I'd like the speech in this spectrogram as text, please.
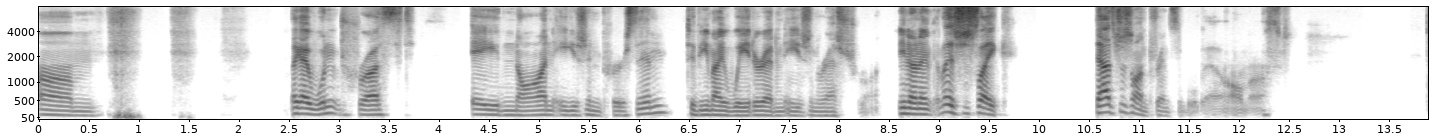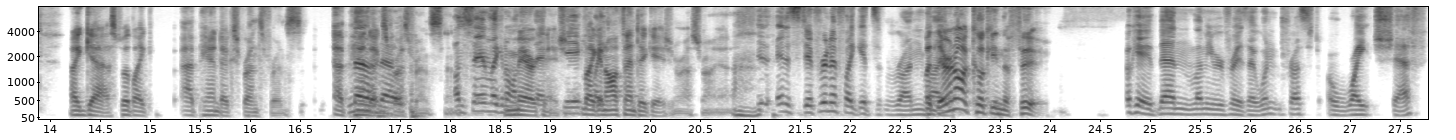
um, like I wouldn't trust a non-Asian person to be my waiter at an Asian restaurant. You know what I mean? It's just like that's just on principle, though, almost. i guess but like at panda express for instance at No, panda no. express for instance I'm saying like an american asian like, an authentic asian restaurant yeah and it's different if like it's run. but they're not cooking the food Okay, then let me rephrase. I wouldn't trust a white chef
